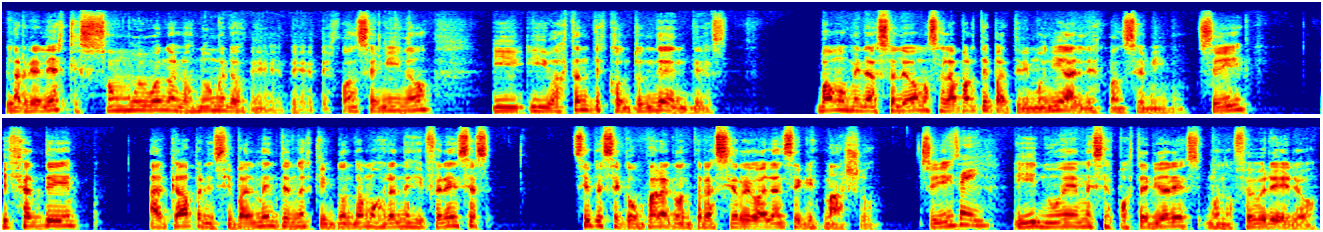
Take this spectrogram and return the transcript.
la realidad es que son muy buenos los números de, Juan Semino y, y bastantes contundentes. Vamos, mira, solo vamos a la parte patrimonial de Juan Semino, ¿sí? Fíjate, acá principalmente no es que encontramos grandes diferencias, siempre se compara contra cierre de balance que es mayo, ¿sí? sí. Y nueve meses posteriores, bueno, febrero.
